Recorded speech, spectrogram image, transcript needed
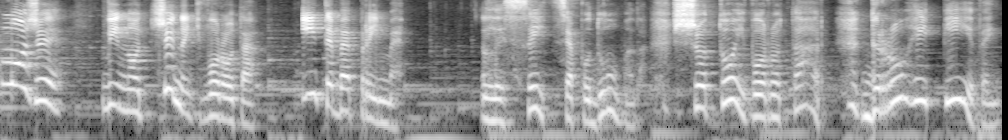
Може, він очинить ворота і тебе прийме. Лисиця подумала, що той воротар другий півень,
